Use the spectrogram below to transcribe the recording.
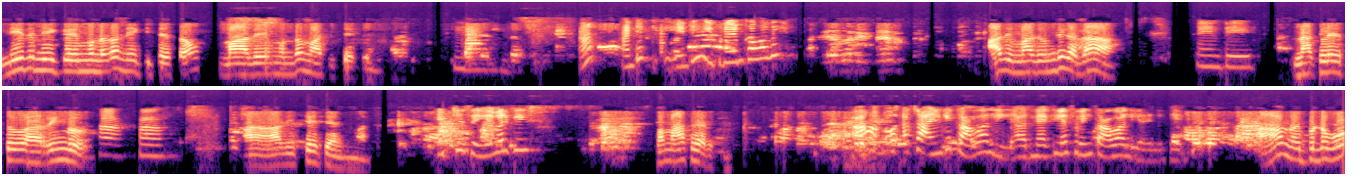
నీది నీకు ఏమున్నదో నీకు ఇచ్చేస్తాం. మాదేముందో మాకు ఇచ్చేస్తాం. ఆ? అంటే ఏంటి? ఇప్పుడు ఏం కావాలి? అది మాది ఉంది కదా. ఏంటి? నెక్లెస్ ఆ రింగ్. అది ఇచ్చేసేయండి మాకు ఇచ్చేసి ఎవరికి? మా మాస్ గారికి అచ్చా ఆయనకి కావాలి ఆ నెక్లెస్ రింగ్ కావాలి ఆయనకి. అవును ఇప్పుడు నువ్వు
